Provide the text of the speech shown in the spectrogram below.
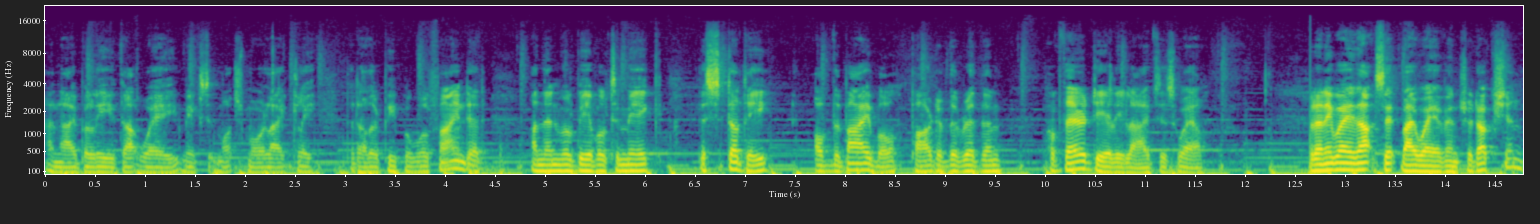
and I believe that way makes it much more likely that other people will find it. And then we'll be able to make the study of the Bible part of the rhythm of their daily lives as well. But anyway, that's it by way of introduction.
